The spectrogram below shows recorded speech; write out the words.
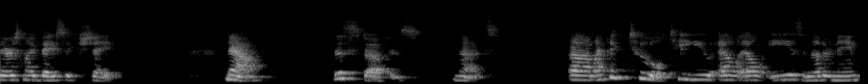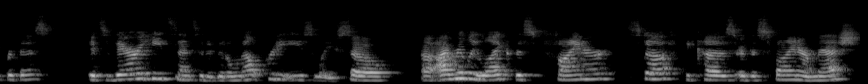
There's my basic shape. Now, this stuff is nuts. Um, I think tulle, T-U-L-L-E is another name for this. It's very heat sensitive. It'll melt pretty easily. So uh, I really like this finer stuff because, or this finer mesh,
